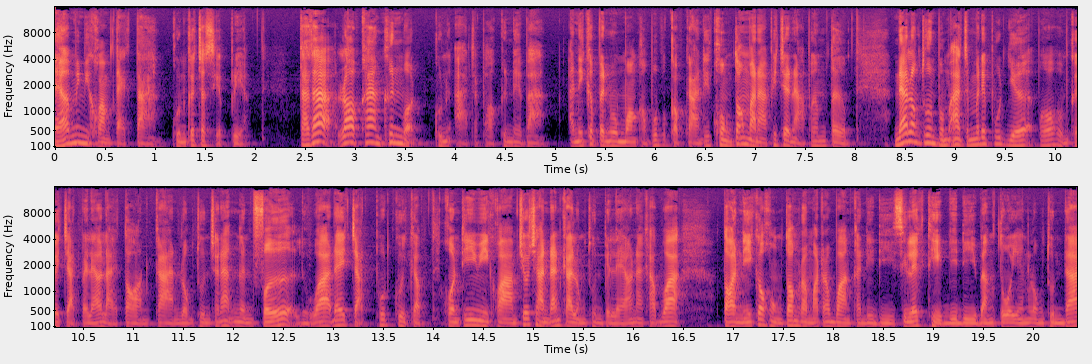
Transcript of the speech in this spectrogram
ล้วไม่มีความแตกต่าง คุณก็จะเสียเปรียบ แต่ถ้ารอบข้างขึ้นหมด คุณอาจจะพอขึ้นได้บ้าง อันนี้ก็เป็นมุมมองของผู้ประกอบการที่คงต้องมานาพิจารณาเพิ่มเติมแนวลงทุนผมอาจจะไม่ได้พูดเยอะ เพราะว่าผมเคยจัดไปแล้วหลายตอนการลงทุนชนะเงินเฟ้อหรือว่าได้จัดพูดคุยกับคนที่มีความเชี่ยวชาญด้านการลงทุนไปแล้วนะครับว่า ตอนนี้ก็คงต้องระมัดระวังกันดีๆ selective ดีๆ บางตัวยังลงทุนได้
